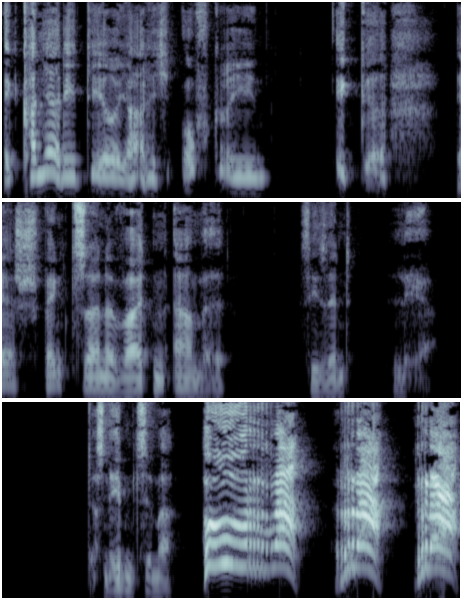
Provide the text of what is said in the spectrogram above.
Ich kann ja die Tiere ja nicht aufkriegen. Ich. Äh, er schwenkt seine weiten Ärmel. Sie sind leer. Das Nebenzimmer. Hurra! Ra! Ra!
